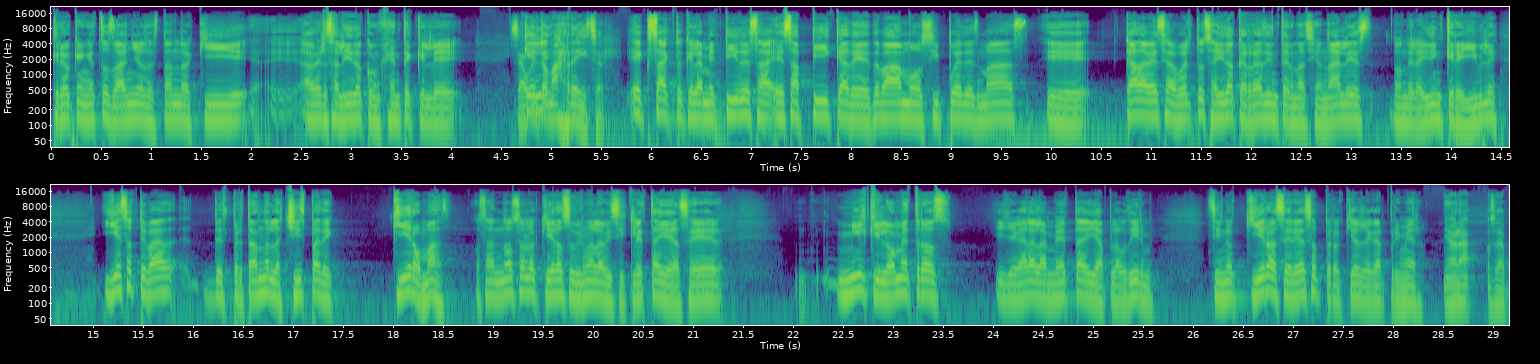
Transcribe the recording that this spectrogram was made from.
Creo que en estos años, estando aquí, eh, haber salido con gente que le... Se ha vuelto le- más racer. Exacto, que le ha metido esa, esa pica de vamos, si puedes más. Eh, cada vez se ha vuelto, se ha ido a carreras internacionales donde le ha ido increíble. Y eso te va despertando la chispa de quiero más. O sea, no solo quiero subirme a la bicicleta y hacer mil kilómetros y llegar a la meta y aplaudirme, sino quiero hacer eso, pero quiero llegar primero. Y ahora, o sea,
